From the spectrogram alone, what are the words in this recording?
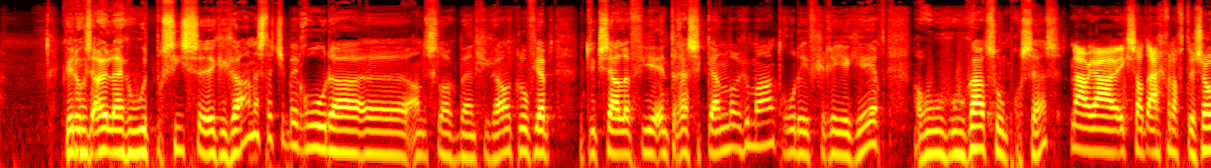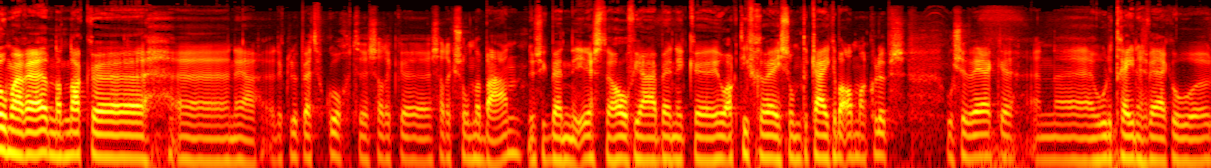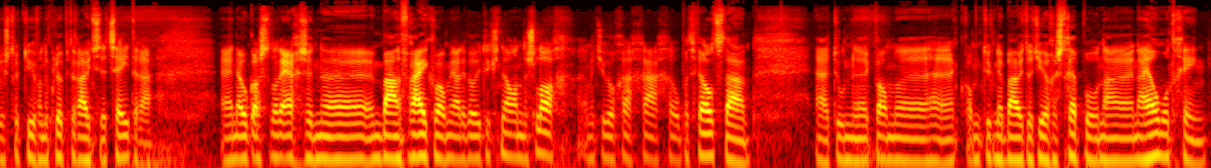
Kun je nog eens uitleggen hoe het precies eh, gegaan is dat je bij Roda eh, aan de slag bent gegaan? Ik geloof, je hebt natuurlijk zelf je interesse kenbaar gemaakt. Roda heeft gereageerd. Maar hoe, hoe gaat zo'n proces? Nou ja, ik zat eigenlijk vanaf de zomer, hè, omdat NAC eh, nou ja, de club werd verkocht, zat, ik, zat ik zonder baan. Dus ik ben de eerste half jaar ben ik heel actief geweest om te kijken bij allemaal clubs hoe ze werken en hoe de trainers werken, hoe de structuur van de club eruit ziet, et cetera. En ook als er dan ergens een, eh, een baan vrij kwam, ja, dan wil je natuurlijk snel aan de slag. Want je wil graag, graag op het veld staan. Toen eh, kwam, eh, kwam natuurlijk naar buiten dat Jurgen Streppel naar, naar Helmond ging.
